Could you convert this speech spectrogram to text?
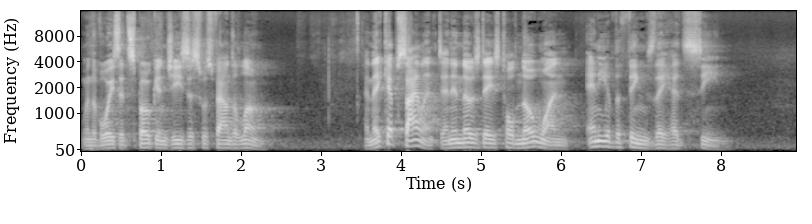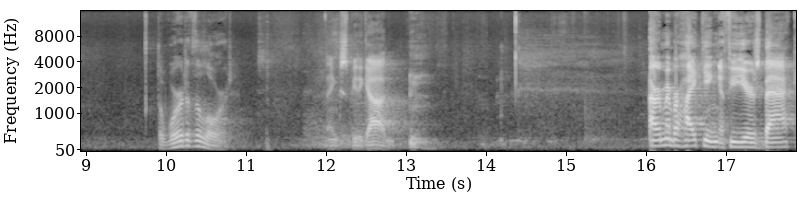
When the voice had spoken, Jesus was found alone. And they kept silent, and in those days told no one any of the things they had seen. The word of the Lord. Thanks be to God. I remember hiking a few years back,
